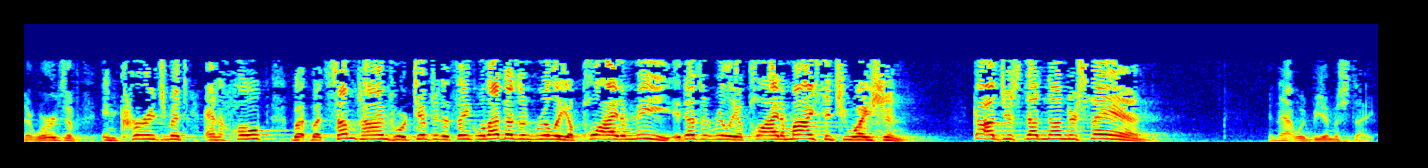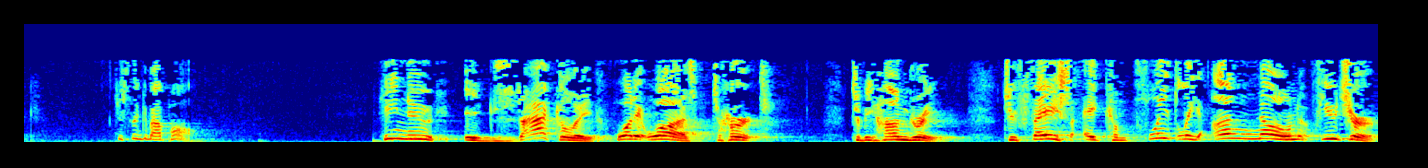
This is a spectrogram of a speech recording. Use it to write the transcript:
they're words of encouragement and hope, but, but sometimes we're tempted to think, well, that doesn't really apply to me. It doesn't really apply to my situation. God just doesn't understand. And that would be a mistake. Just think about Paul. He knew exactly what it was to hurt, to be hungry, to face a completely unknown future.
